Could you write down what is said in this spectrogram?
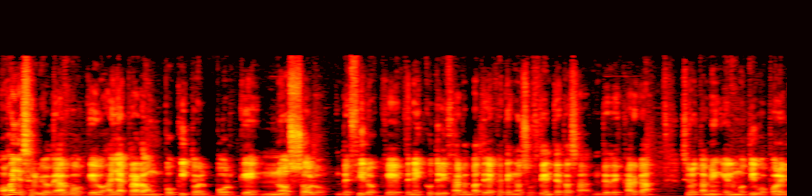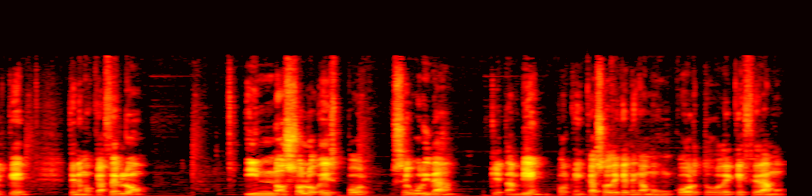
os haya servido de algo, que os haya aclarado un poquito el por qué, no solo deciros que tenéis que utilizar baterías que tengan suficiente tasa de descarga, sino también el motivo por el que tenemos que hacerlo. Y no solo es por seguridad, que también, porque en caso de que tengamos un corto o de que cedamos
